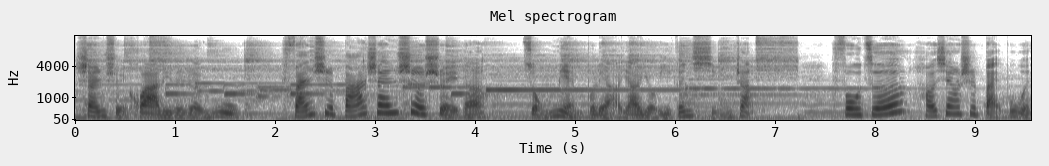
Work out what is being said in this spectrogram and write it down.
山水画里的人物，凡是跋山涉水的，总免不了要有一根行杖，否则好像是摆不稳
